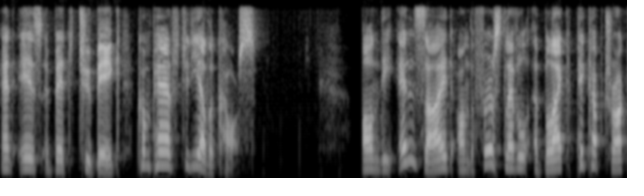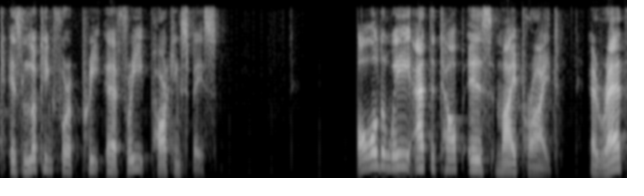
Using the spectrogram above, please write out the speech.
and is a bit too big compared to the other cars. On the inside, on the first level, a black pickup truck is looking for a pre, uh, free parking space. All the way at the top is my pride, a red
